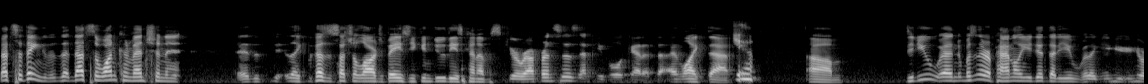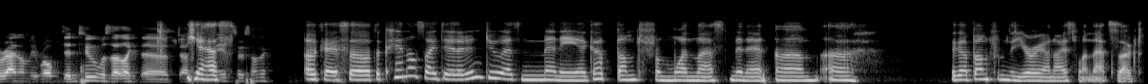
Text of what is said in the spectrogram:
That's the thing. th- That's the one convention. It, it, like because it's such a large base, you can do these kind of obscure references, and people will get it. I like that. Yeah. Um, did you? And wasn't there a panel you did that you like you, you were randomly roped into? Was that like the Justice Yes. Or something? Okay, so the panels I did, I didn't do as many. I got bumped from one last minute. Um, uh, I got bumped from the Yuri on Ice one. That sucked.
